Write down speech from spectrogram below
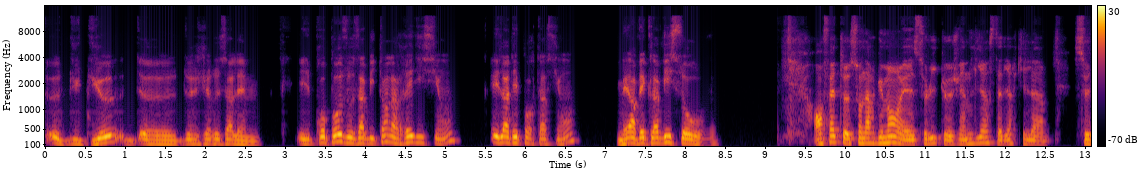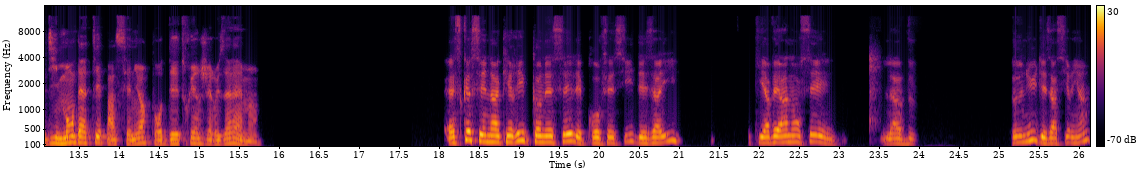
du Dieu de, de Jérusalem. Il propose aux habitants la reddition et la déportation, mais avec la vie sauve. En fait, son argument est celui que je viens de lire, c'est-à-dire qu'il euh, se dit mandaté par le Seigneur pour détruire Jérusalem. Est-ce que Sennacherib connaissait les prophéties d'Ésaïe qui avaient annoncé la venue des Assyriens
